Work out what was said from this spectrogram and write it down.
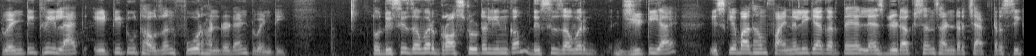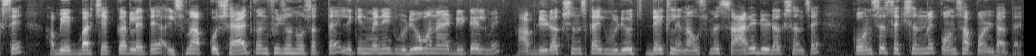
twenty three lakh eighty two thousand four hundred and twenty तो this is our gross total income this is our GTI इसके बाद हम फाइनली क्या करते हैं? Less deductions under chapter six से। अभी एक बार चेक कर लेते हैं। इसमें आपको शायद कन्फ्यूज़न हो सकता है, लेकिन मैंने एक वीडियो बनाया डिटेल में। आप डिडक्शंस का एक वीडियो देख लेना, उसमें सारे डिडक्शंस है। कौन से सेक्शन में कौन सा पॉइंट आता है?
